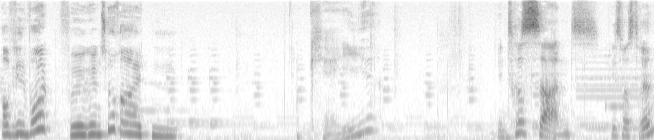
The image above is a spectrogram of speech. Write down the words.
auf den Wolkenvögeln zu reiten. Okay. Interessant. Hier ist was drin?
